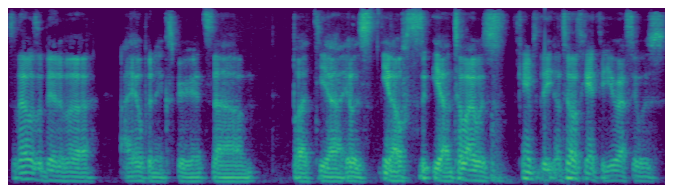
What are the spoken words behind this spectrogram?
so that was a bit of a eye-opening experience. Um, but yeah, it was you know yeah until I was came to the until I came to the U.S. It was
